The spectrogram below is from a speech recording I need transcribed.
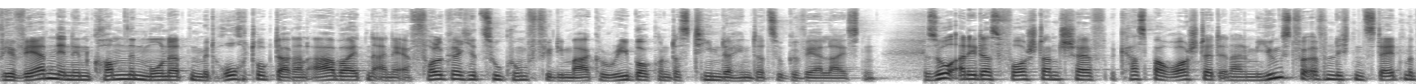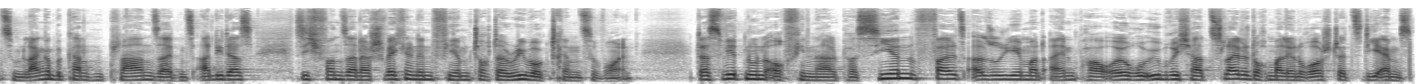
Wir werden in den kommenden Monaten mit Hochdruck daran arbeiten, eine erfolgreiche Zukunft für die Marke Reebok und das Team dahinter zu gewährleisten. So Adidas Vorstandschef Kaspar Rohrstedt in einem jüngst veröffentlichten Statement zum lange bekannten Plan seitens Adidas, sich von seiner schwächelnden Firmentochter Reebok trennen zu wollen. Das wird nun auch final passieren. Falls also jemand ein paar Euro übrig hat, slide doch mal in Rohrstedts DMs.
